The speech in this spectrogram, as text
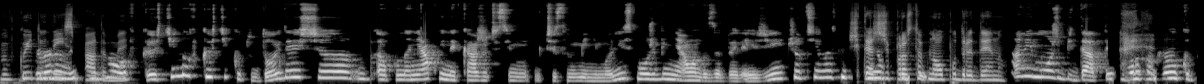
в които да, да изпадаме. Вкъщи, но вкъщи като дойдеш, ако на някой не каже, че, си, че съм минималист, може би няма да забележи, защото си има Ще кажа, че просто е много подредено. Ами, може би да. Те като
